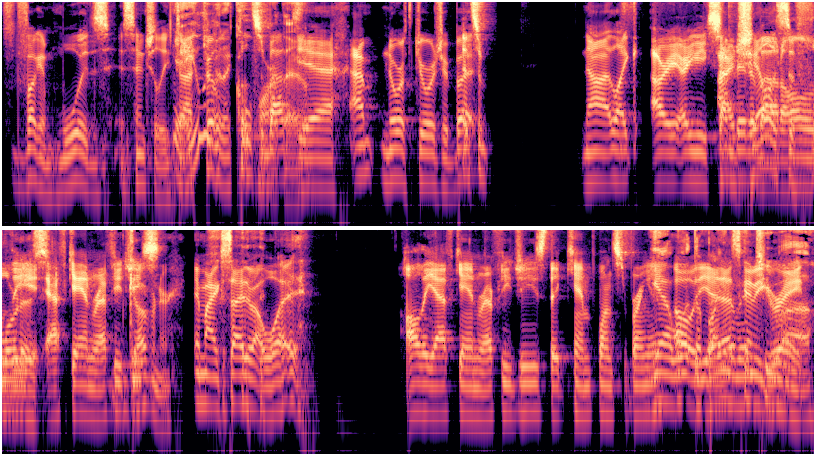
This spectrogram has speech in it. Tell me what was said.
fucking woods essentially. So Yeah, I you feel- live in a cool it's part about- though. Yeah, I'm North Georgia, but It's a- nah, like Are, are you excited jealous about of all Florida's the Afghan refugees? governor. Am I excited about what? All the Afghan refugees that Kemp wants to bring in? Yeah, what oh they're yeah, that's gonna be into, great. uh,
